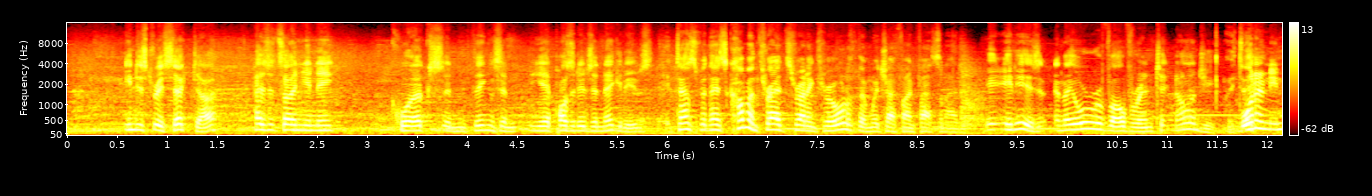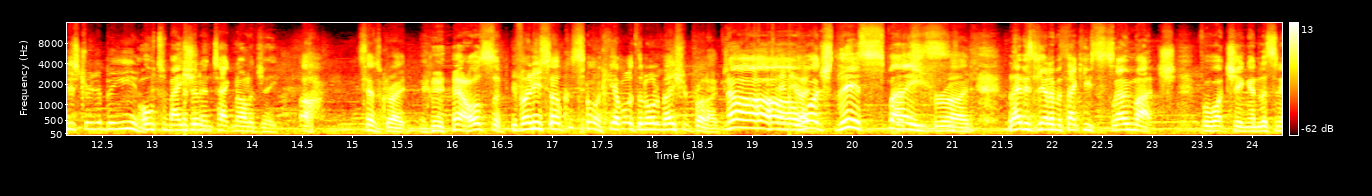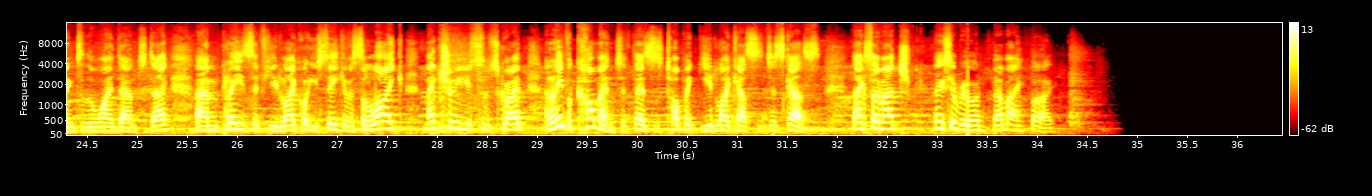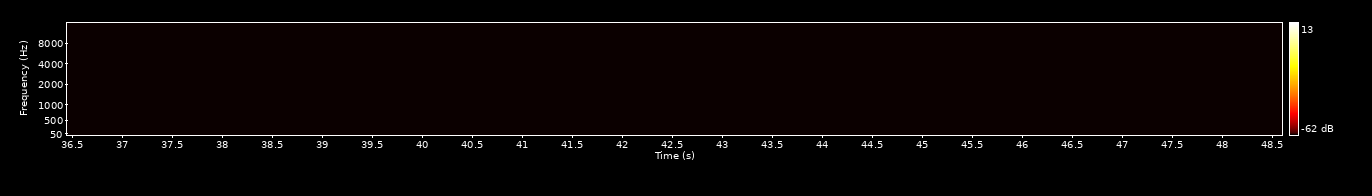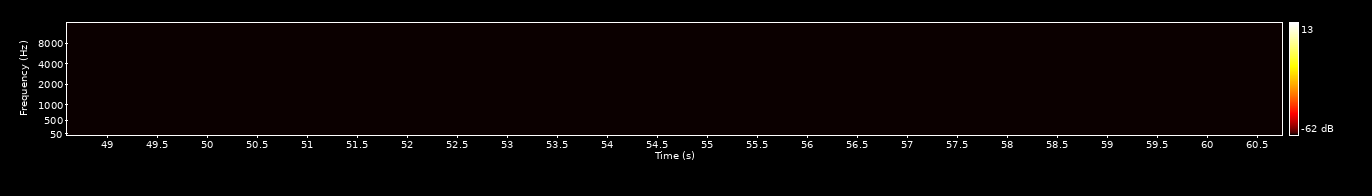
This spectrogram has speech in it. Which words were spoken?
industry sector has its own unique quirks and things and yeah, positives and negatives. It does, but there's common threads running through all of them, which I find fascinating. It, it is, and they all revolve around technology. What an industry to be in. Automation and technology. Oh, sounds great. awesome. if only some, someone came up with an automation product. Oh, Anyway. watch this space. That's right. Ladies and gentlemen, thank you so much for watching and listening to the Wind Down today. Um, please, if you like what you see, give us a like, make sure you subscribe, and leave a comment if there's a topic you'd like us to discuss. Thanks so much. Thanks, everyone. Bye-bye. Bye.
